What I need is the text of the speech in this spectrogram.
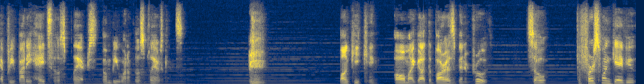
Everybody hates those players. Don't be one of those players, guys. Monkey King. Oh my god, the bar has been improved. So the first one gave you,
